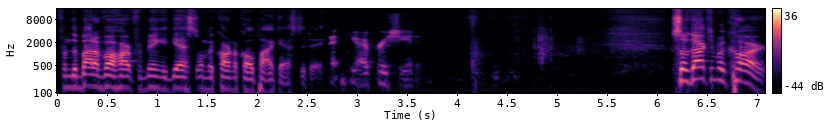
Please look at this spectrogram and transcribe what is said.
from the bottom of our heart for being a guest on the CardinOLL podcast today. Thank you. I appreciate it. So, Dr. McCart,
